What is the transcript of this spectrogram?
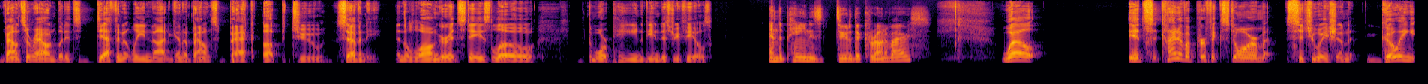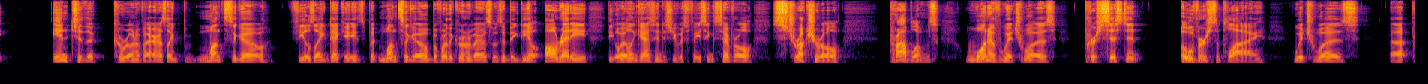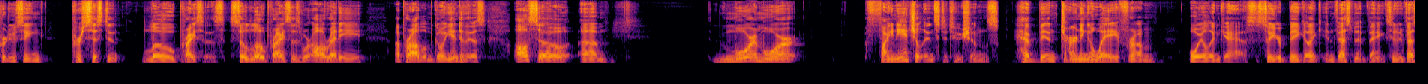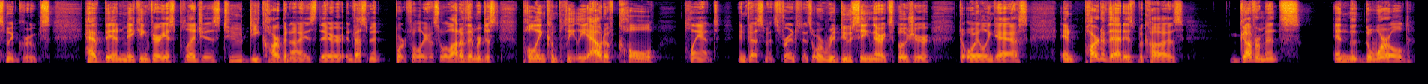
bounce around, but it's definitely not going to bounce back up to 70. And the longer it stays low, the more pain the industry feels. And the pain is due to the coronavirus? Well, it's kind of a perfect storm situation going into the coronavirus. Like months ago, feels like decades, but months ago, before the coronavirus was a big deal, already the oil and gas industry was facing several structural problems, one of which was persistent oversupply, which was uh, producing persistent low prices. So low prices were already a problem going into this. Also, um, more and more financial institutions have been turning away from oil and gas. So your big like investment banks and investment groups have been making various pledges to decarbonize their investment portfolio. So a lot of them are just pulling completely out of coal plant investments, for instance, or reducing their exposure to oil and gas. And part of that is because governments and the, the world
